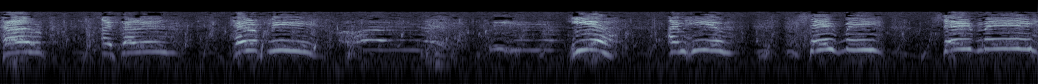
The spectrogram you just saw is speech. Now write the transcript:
Help! I fell in. Help me! Here! I'm here! Save me! Save me!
